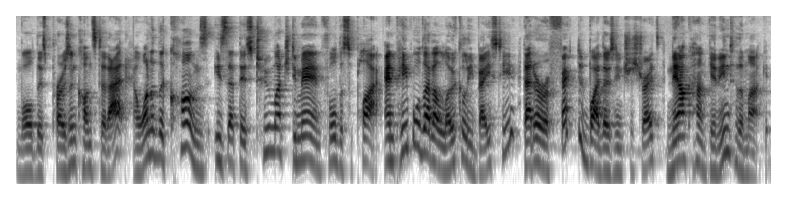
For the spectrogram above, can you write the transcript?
well, there's pros and cons to that. And one of the cons is that there's too much demand for the supply. And people that are locally based here that are affected by those interest rates now can't get into the market.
